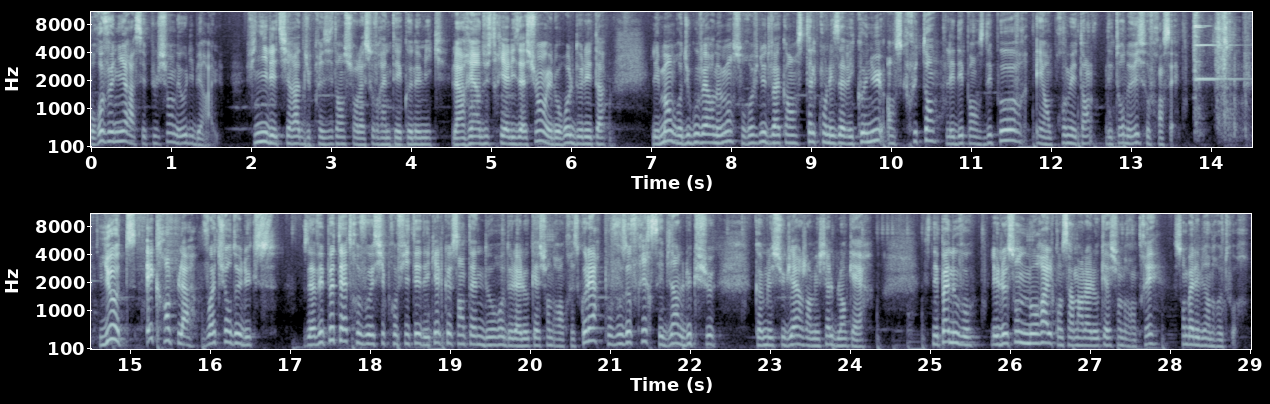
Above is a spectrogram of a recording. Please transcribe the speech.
pour revenir à ses pulsions néolibérales. Fini les tirades du président sur la souveraineté économique, la réindustrialisation et le rôle de l'État. Les membres du gouvernement sont revenus de vacances tels qu'on les avait connus en scrutant les dépenses des pauvres et en promettant des tours de vis aux Français. Yacht, écran plat, voiture de luxe. Vous avez peut-être vous aussi profité des quelques centaines d'euros de l'allocation de rentrée scolaire pour vous offrir ces biens luxueux, comme le suggère Jean-Michel Blanquer. Ce n'est pas nouveau. Les leçons de morale concernant l'allocation de rentrée sont bel et bien de retour.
